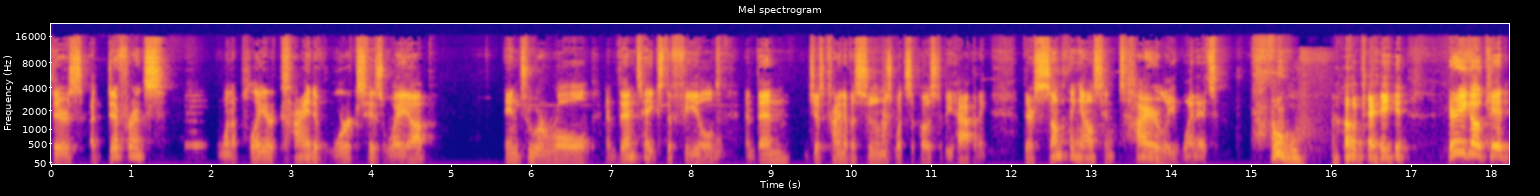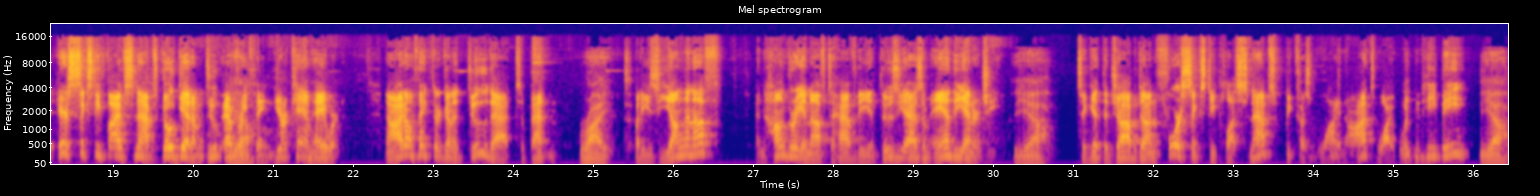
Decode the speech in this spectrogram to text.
there's a difference when a player kind of works his way up into a role and then takes the field and then just kind of assumes what's supposed to be happening. There's something else entirely when it's okay. Here you go, kid. Here's 65 snaps. Go get them. Do everything. Yeah. You're Cam Hayward. Now, I don't think they're going to do that to Benton. Right. But he's young enough and hungry enough to have the enthusiasm and the energy. Yeah. To get the job done for 60 plus snaps because why not? Why wouldn't he be? Yeah.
